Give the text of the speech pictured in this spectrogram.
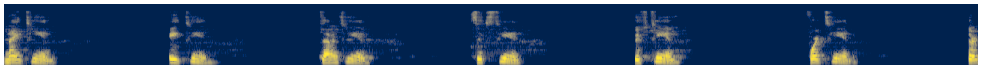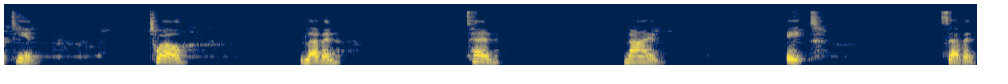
19. 18. 17, 16, 15, 14, 13, 12, 11, 10, 9, 8, 7,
